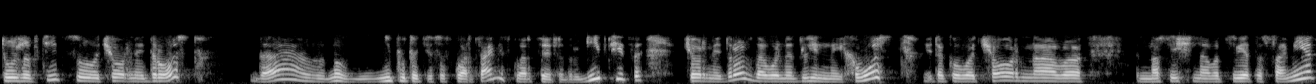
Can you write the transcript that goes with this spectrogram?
ту же птицу, черный дрозд, да, ну, не путайте со скворцами, скворцы это другие птицы. Черный дрозд, довольно длинный хвост и такого черного насыщенного цвета самец,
